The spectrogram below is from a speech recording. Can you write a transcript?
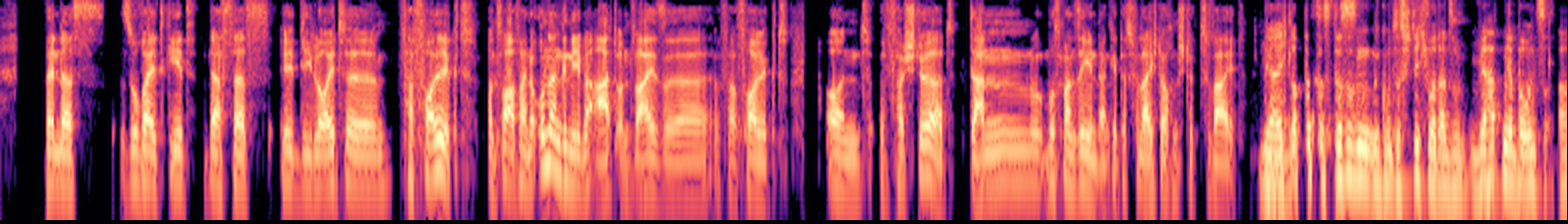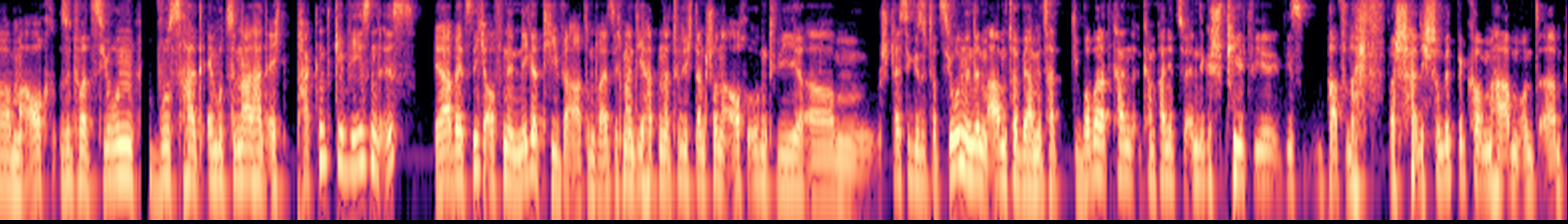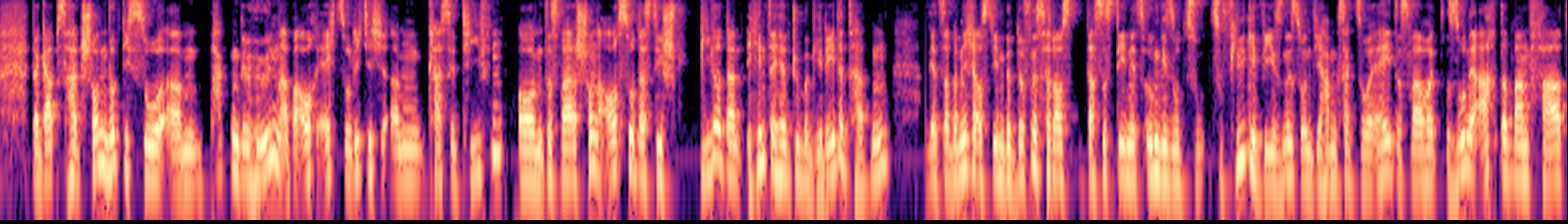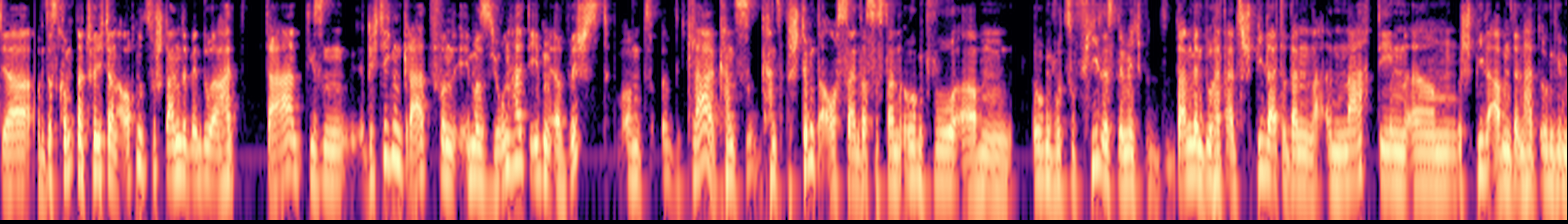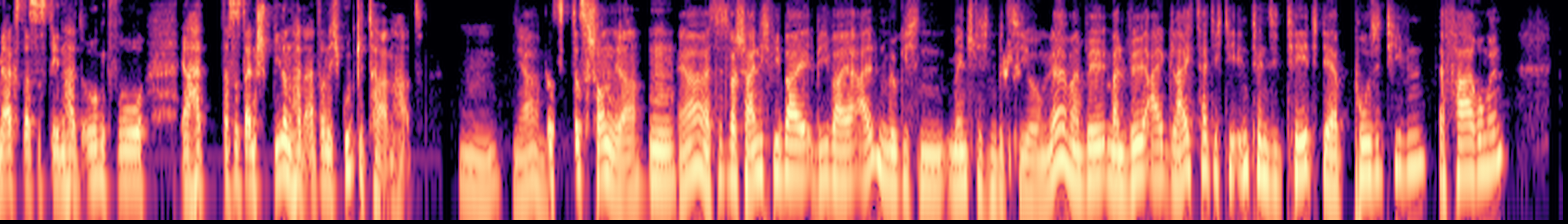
wenn das so weit geht, dass das äh, die Leute verfolgt, und zwar auf eine unangenehme Art und Weise verfolgt und verstört, dann muss man sehen, dann geht es vielleicht doch ein Stück zu weit. Ja, ich glaube, das ist, das ist ein gutes Stichwort. Also wir hatten ja bei uns ähm, auch Situationen, wo es halt emotional halt echt packend gewesen ist. Ja, aber jetzt nicht auf eine negative Art und Weise. Ich meine, die hatten natürlich dann schon auch irgendwie ähm, stressige Situationen in dem Abenteuer. Wir haben jetzt halt die Bobblehead-Kampagne zu Ende gespielt, wie wie es ein paar von euch wahrscheinlich schon mitbekommen haben. Und ähm, da gab es halt schon wirklich so ähm, packende Höhen, aber auch echt so richtig ähm, klasse Tiefen. Und das war schon auch so, dass die Spieler dann hinterher drüber geredet hatten. Jetzt aber nicht aus dem Bedürfnis heraus, dass es denen jetzt irgendwie so zu, zu viel gewesen ist. Und die haben gesagt so, hey, das war heute so eine Achterbahnfahrt, ja. Und das kommt natürlich dann auch nur zustande, wenn du halt da diesen richtigen Grad von Immersion halt eben erwischst. Und äh, klar, kann es bestimmt auch sein, dass es dann irgendwo ähm, irgendwo zu viel ist, nämlich dann, wenn du halt als Spielleiter dann nach den ähm, Spielabenden halt irgendwie merkst, dass es denen halt irgendwo, ja, hat, dass es deinen Spielern halt einfach nicht gut getan hat. Hm, ja. Das, das schon, ja. Hm. Ja, es ist wahrscheinlich wie bei, wie bei allen möglichen menschlichen Beziehungen. Ne? Man will, man will gleichzeitig die Intensität der positiven Erfahrungen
